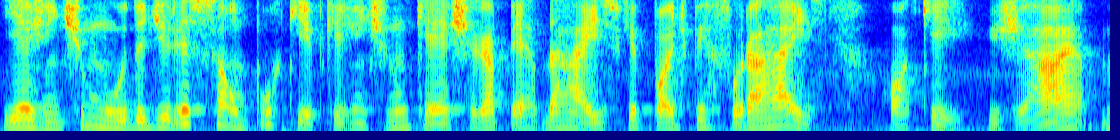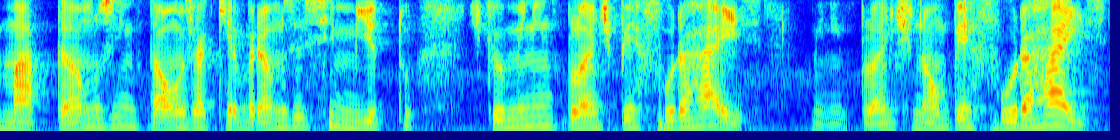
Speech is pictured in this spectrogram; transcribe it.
e a gente muda a direção. Por quê? Porque a gente não quer chegar perto da raiz porque pode perfurar a raiz. Ok, já matamos então, já quebramos esse mito de que o mini implante perfura a raiz. O mini implante não perfura a raiz.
